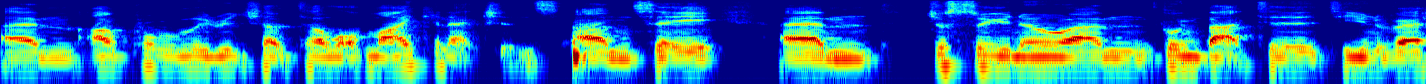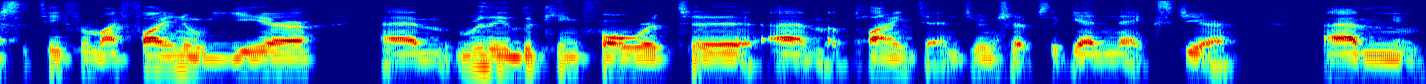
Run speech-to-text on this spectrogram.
um, I'll probably reach out to a lot of my connections and say, um, just so you know, I'm going back to, to university for my final year. Um, really looking forward to um, applying to internships again next year. Um,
